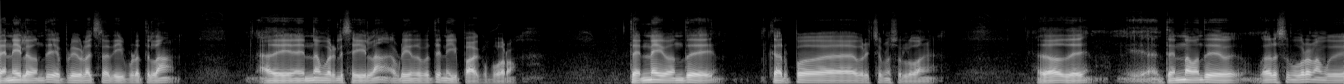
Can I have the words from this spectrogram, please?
தென்னையில் வந்து எப்படி விளைச்சல் அதிகப்படுத்தலாம் அது என்ன முறையில் செய்யலாம் அப்படிங்கிறத பற்றி இன்றைக்கி பார்க்க போகிறோம் தென்னை வந்து கற்ப விருட்சம்னு சொல்லுவாங்க. அதாவது தென்னை வந்து வருஷம் பூரா நமக்கு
